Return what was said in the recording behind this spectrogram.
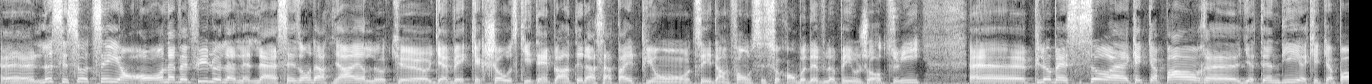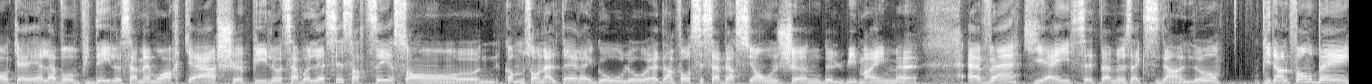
euh, là, c'est ça, tu sais, on, avait vu la, saison dernière qu'il y avait quelque chose qui était implanté dans sa tête, puis on, tu sais, dans le fond, c'est ça qu'on va développer aujourd'hui. Euh, puis là, ben, c'est ça, quelque part, euh, il y a Tandy, à quelque part, qu'elle, elle va vider sa mémoire cache, puis là, ça va laisser sortir son, comme son alter ego, là. Dans le fond, c'est sa version jeune de lui-même, avant qu'il ait ce fameux accident-là. Puis dans le fond, ben,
